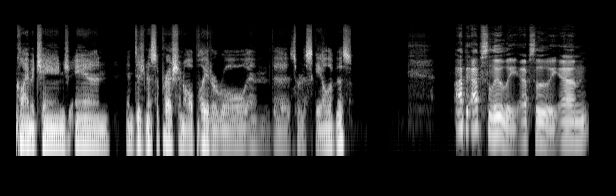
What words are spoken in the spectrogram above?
climate change, and indigenous oppression, all played a role in the sort of scale of this? Absolutely, absolutely. Um,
